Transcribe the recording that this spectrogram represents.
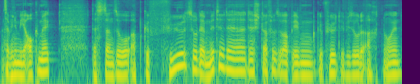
Das habe ich nämlich auch gemerkt, dass dann so ab gefühlt so der Mitte der, der Staffel, so ab eben gefühlt Episode 8, 9,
